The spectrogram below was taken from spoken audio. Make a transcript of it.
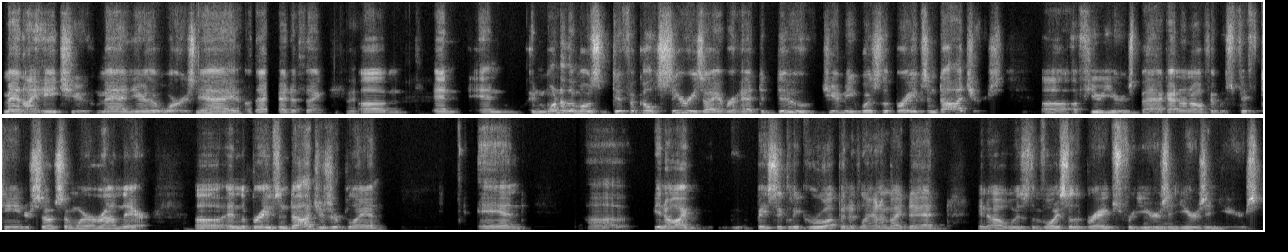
man, I hate you, man, you're the worst, yeah, yeah, yeah. You know, that kind of thing. Right. Um, and and and one of the most difficult series I ever had to do, Jimmy, was the Braves and Dodgers uh, a few years back. I don't know if it was 15 or so, somewhere around there. Uh, and the Braves and Dodgers are playing and, uh, you know, I basically grew up in Atlanta. My dad, you know, was the voice of the Braves for years mm-hmm. and years and years.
